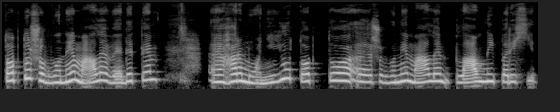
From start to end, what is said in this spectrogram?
Тобто, щоб вони мали видати е, гармонію, тобто, е, щоб вони мали плавний перехід.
